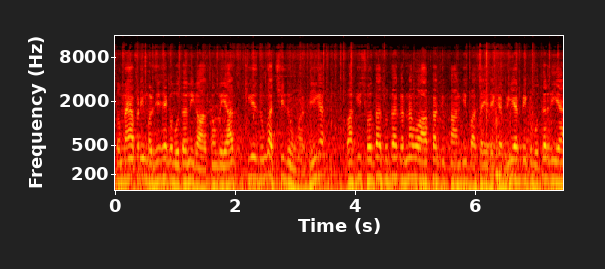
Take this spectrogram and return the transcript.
तो मैं अपनी मर्ज़ी से कबूतर निकालता हूँ कि यार चीज़ दूँगा, अच्छी दूँगा, ठीक है? बाकी सौदा सौदा करना वो आपका कप्तान की बात है। ये देखें वी आई पी कबूतर दिया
